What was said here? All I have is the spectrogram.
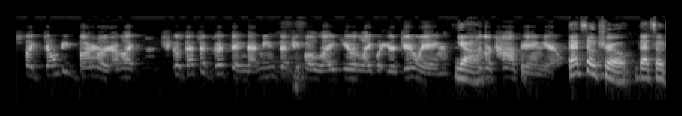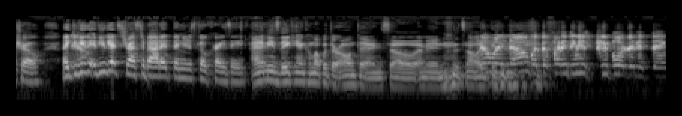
she's like don't be butt hurt i'm like she goes that's a good thing that means that people like you and like what you're doing Yeah. so they're copying you That's so true. That's so true. Like if you if you get stressed about it, then you just go crazy. And it means they can't come up with their own thing. So, I mean, it's not like. no i know but the funny thing is people are going to think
